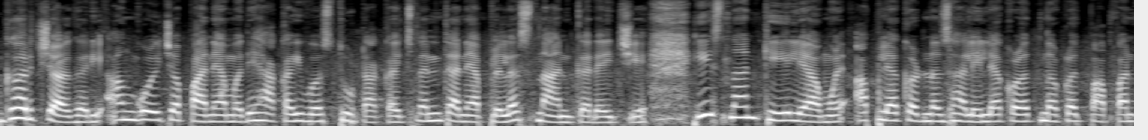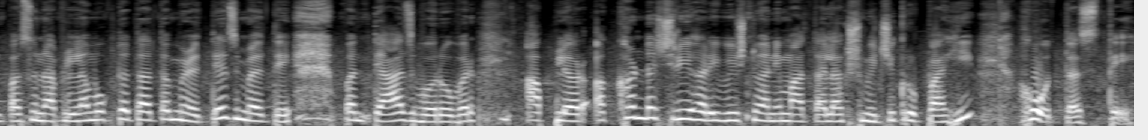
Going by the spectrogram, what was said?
घरच्या घरी आंघोळीच्या पाण्यामध्ये ह्या काही वस्तू टाकायच्या आणि त्याने आपल्याला स्नान करायची आहे. ही स्नान केल्यामुळे आपल्याकडनं झालेल्या कळत नकळत पापांपासून आपल्याला मुक्तता तर मिळतेच मिळते. पण त्याचबरोबर आपल्यावर अखंड श्री हरिविष्णू आणि माता लक्ष्मीची कृपाही होत असते.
